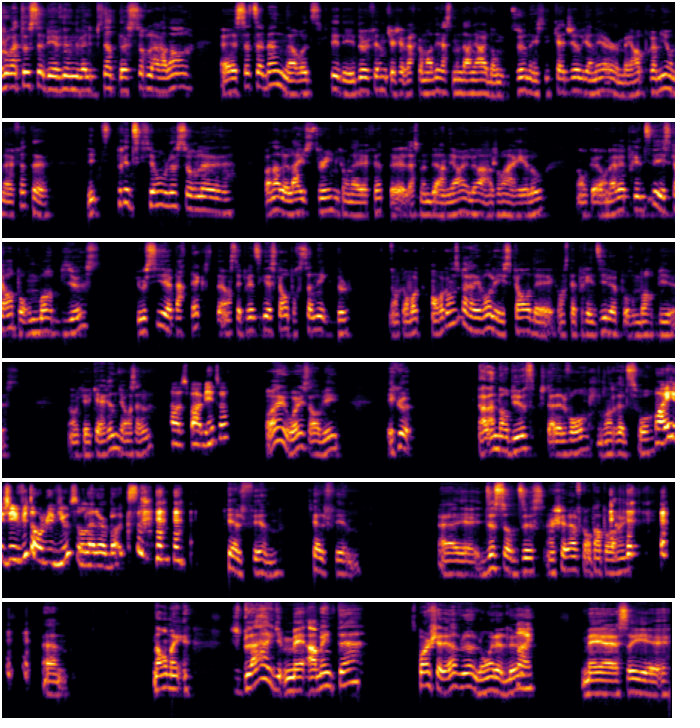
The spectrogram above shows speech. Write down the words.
Bonjour à tous, bienvenue à un nouvel épisode de Sur le radar. Euh, cette semaine, on va discuter des deux films que j'avais recommandés la semaine dernière, donc Dune ainsi que Cajillionaire. Mais en premier, on avait fait euh, des petites prédictions là, sur le pendant le live stream qu'on avait fait euh, la semaine dernière en jouant à Halo. Donc, on avait prédit des scores pour Morbius, puis aussi par texte, on s'est prédit des scores pour Sonic 2. Donc, on va, on va commencer par aller voir les scores qu'on s'était prédit là, pour Morbius. Donc, Karine, comment ça va? Ça va super bien, toi? Ouais, ouais, ça va bien. Écoute, parlant de Morbius, j'étais allé le voir vendredi soir. Ouais, j'ai vu ton review sur Letterboxd. Quel film! Quel film! Euh, 10 sur 10, un chef-d'œuvre contemporain. Euh, non, mais je blague, mais en même temps, c'est pas un chef-d'œuvre, loin de là. Ouais. Mais euh, c'est. euh,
